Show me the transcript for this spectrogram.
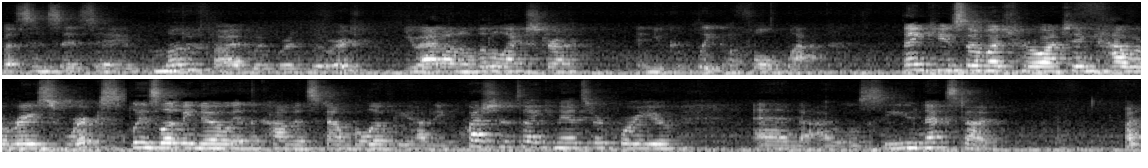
But since it's a modified windward leeward, you add on a little extra and you complete a full lap. Thank you so much for watching How a Race Works. Please let me know in the comments down below if you have any questions I can answer for you, and I will see you next time. Bye.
